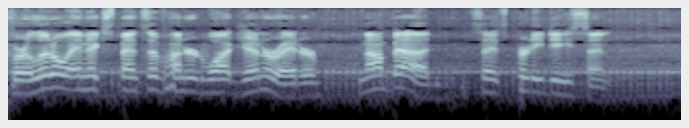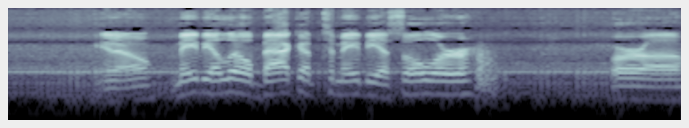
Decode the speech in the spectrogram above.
for a little inexpensive 100 watt generator, not bad. I'd say it's pretty decent. You know, maybe a little backup to maybe a solar or, uh,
